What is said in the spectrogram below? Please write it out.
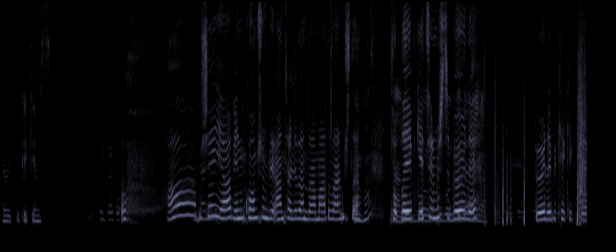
Evet bu kekiğimiz. Oh. Ha bu şey ya benim komşum bir Antalya'dan damadı varmış da Hı hı. toplayıp Yani bu- bu getirmişti bölgede böyle. Böyle bir kekikti.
